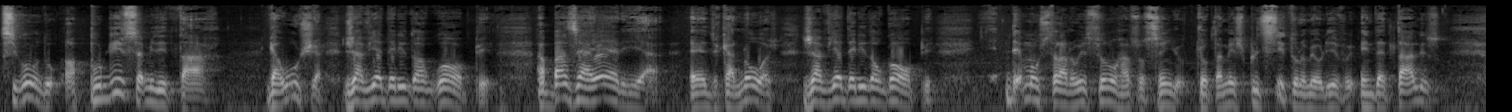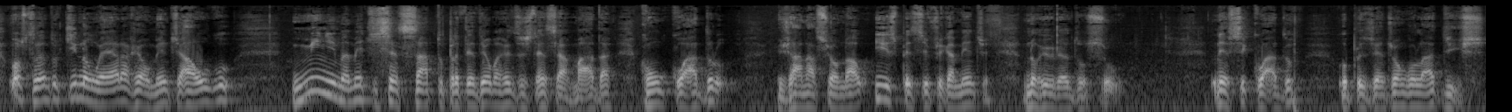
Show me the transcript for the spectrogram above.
Segundo, a Polícia Militar Gaúcha já havia aderido ao golpe. A base aérea eh, de Canoas já havia aderido ao golpe. Demonstraram isso no raciocínio, que eu também explicito no meu livro em detalhes, mostrando que não era realmente algo minimamente sensato pretender uma resistência armada com o quadro já nacional e especificamente no Rio Grande do Sul. Nesse quadro, o presidente João diz:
